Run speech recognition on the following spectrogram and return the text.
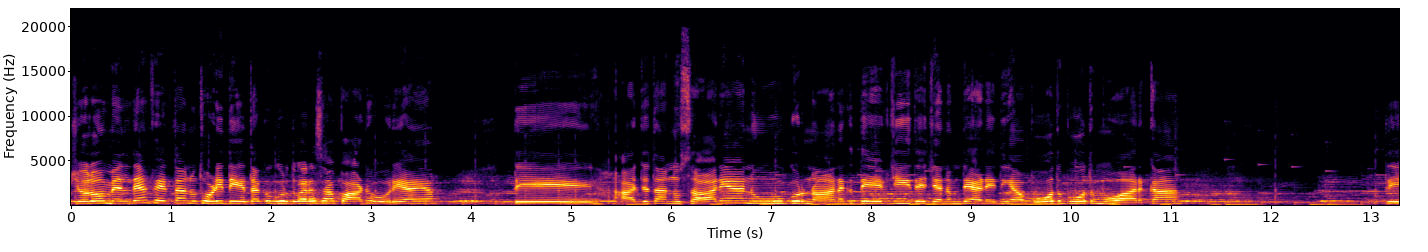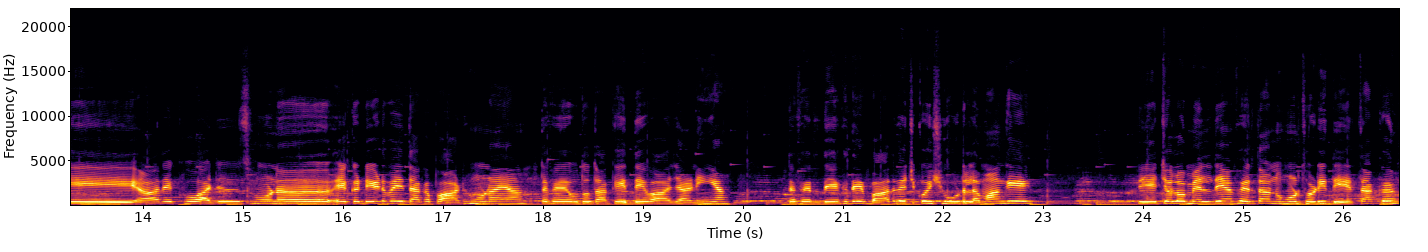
ਚਲੋ, ਮਿਲਦੇ ਆ ਫਿਰ ਤੁਹਾਨੂੰ ਥੋੜੀ ਦੇਰ ਤੱਕ। ਗੁਰਦੁਆਰਾ ਸਾਹਿਬ ਪਾਠ ਹੋ ਰਿਹਾ ਆ। ਤੇ ਅੱਜ ਤੁਹਾਨੂੰ ਸਾਰਿਆਂ ਨੂੰ ਗੁਰੂ ਨਾਨਕ ਦੇਵ ਜੀ ਦੇ ਜਨਮ ਦਿਹਾੜੇ ਦੀਆਂ ਬਹੁਤ ਬਹੁਤ ਮੁਬਾਰਕਾਂ। ਤੇ ਆਹ ਦੇਖੋ, ਅੱਜ ਹੁਣ 1:30 ਵਜੇ ਤੱਕ ਪਾਠ ਹੋਣਾ ਆ ਤੇ ਫਿਰ ਉਦੋਂ ਤੱਕ ਇੱਦੇ ਆਵਾਜ਼ ਆਣੀ ਆ। ਤੇ ਫਿਰ ਦੇਖਦੇ ਬਾਅਦ ਵਿੱਚ ਕੋਈ ਸ਼ੂਟ ਲਵਾਂਗੇ। ਤੇ ਚਲੋ ਮਿਲਦੇ ਆ ਫਿਰ ਤੁਹਾਨੂੰ ਹੁਣ ਥੋੜੀ ਦੇਰ ਤੱਕ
